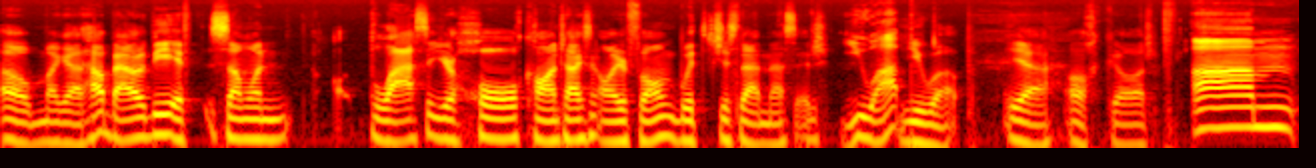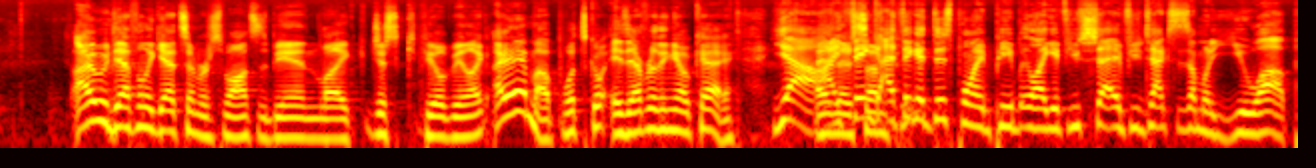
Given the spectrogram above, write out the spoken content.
Oh my god, how bad would it be if someone blasted your whole contacts and all your phone with just that message? you up? You up? Yeah. Oh god. Um, I would definitely get some responses being like, just people being like, "I am up. What's going? Is everything okay?" yeah, And I think I think at this point, people like if you say if you texted someone you up,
